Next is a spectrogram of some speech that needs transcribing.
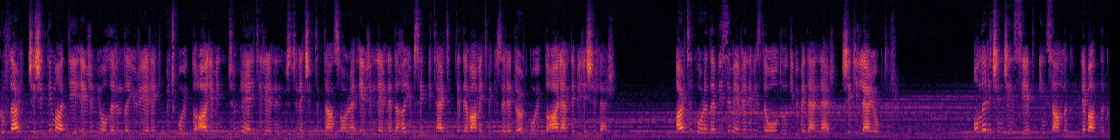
Ruhlar, çeşitli maddi evrim yollarında yürüyerek üç boyutlu alemin tüm realitelerinin üstüne çıktıktan sonra evrimlerine daha yüksek bir tertipte devam etmek üzere dört boyutlu alemde birleşirler. Artık orada bizim evrenimizde olduğu gibi bedenler, şekiller yoktur. Onlar için cinsiyet, insanlık, nebatlık,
